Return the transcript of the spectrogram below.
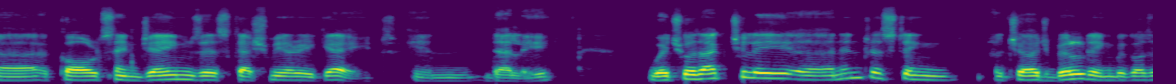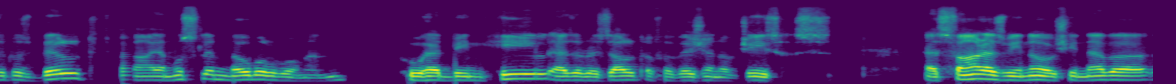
uh, called St. James's Kashmiri Gate in Delhi, which was actually uh, an interesting uh, church building because it was built by a Muslim noblewoman who had been healed as a result of a vision of Jesus. As far as we know, she never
